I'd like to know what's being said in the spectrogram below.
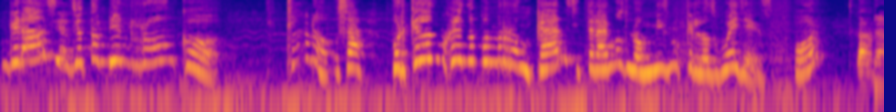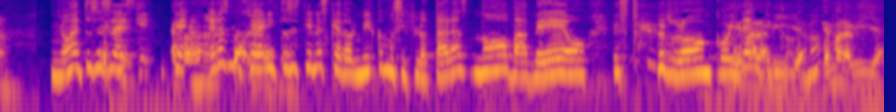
gracias, yo también ronco. Claro, o sea, ¿por qué las mujeres no podemos roncar si traemos lo mismo que los güeyes? ¿Por? Claro. ¿No? Entonces, Es es que- que Ajá, eres claro, mujer y claro. entonces tienes que dormir como si flotaras. No, babeo, este, ronco, Qué idéntico, maravilla, ¿no? qué maravilla.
